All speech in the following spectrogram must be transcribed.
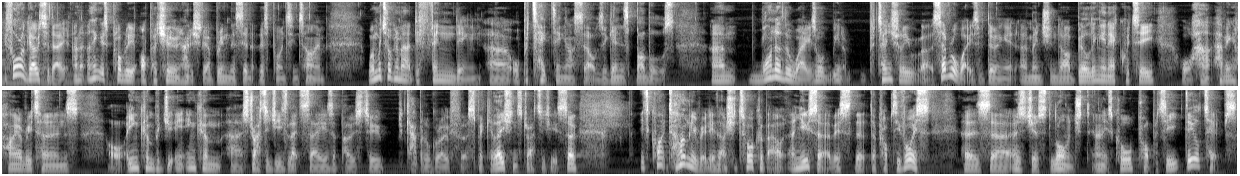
Before I go today, and I think it's probably opportune actually, I bring this in at this point in time. When we're talking about defending uh, or protecting ourselves against bubbles, um, one of the ways, or you know, potentially uh, several ways of doing it, I mentioned are building in equity or ha- having higher returns or income income uh, strategies, let's say, as opposed to capital growth uh, speculation strategies. So it's quite timely, really, that I should talk about a new service that the Property Voice has uh, has just launched, and it's called Property Deal Tips.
